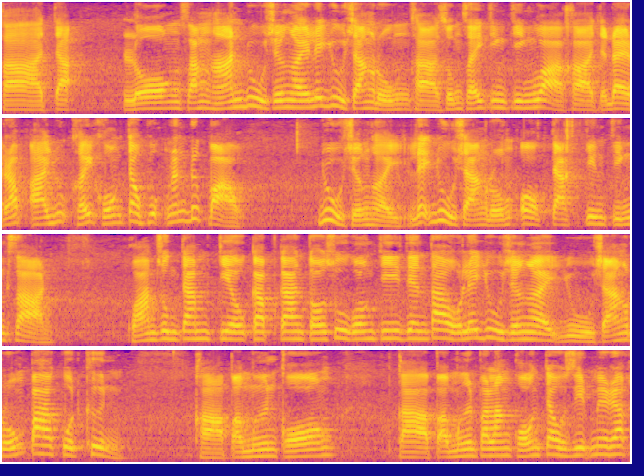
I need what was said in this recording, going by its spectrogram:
ข้าจะลองสังหารยู่เชิงไงและยู่ชางหลงข้าสงสัยจริง ๆ ว่าข้าจะได้รับอายุไขของเจ้าพวกนั้นหรือเปล่า ยู่เฉิงเหยและยู่ชางหลงออกจากจินจิงซานความทรงจำเกี่ยวกับการต่อสู้ของจีเทียนเต้าและยู่เฉิงเหยยู่ชางหลงปรากฏขึ้นข้าประเมินของข้าประเมินพลังของเจ้าสิทธิ์ไม่รัก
